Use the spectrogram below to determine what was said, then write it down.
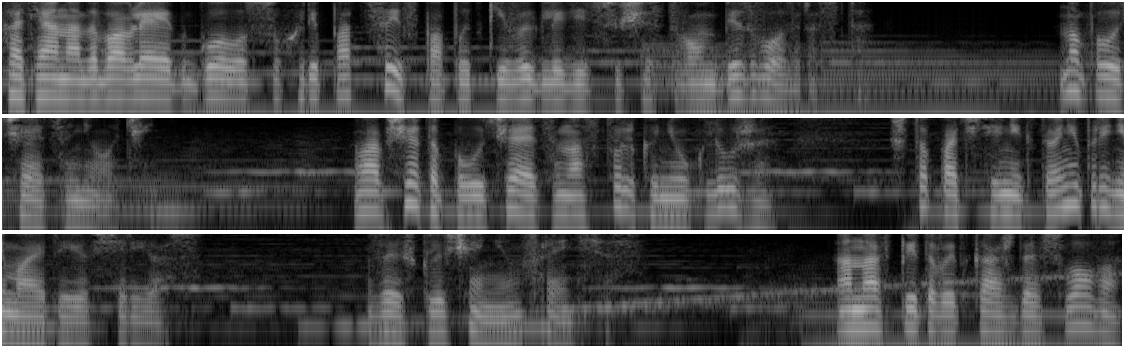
хотя она добавляет голосу хрипотцы в попытке выглядеть существом без возраста. Но получается не очень. Вообще-то получается настолько неуклюже, что почти никто не принимает ее всерьез. За исключением Фрэнсис. Она впитывает каждое слово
